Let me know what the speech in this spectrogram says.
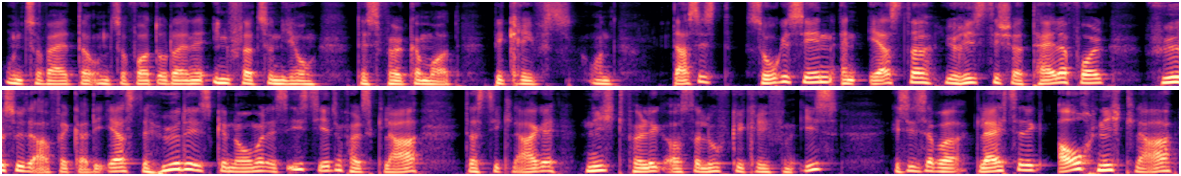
und so weiter und so fort oder eine Inflationierung des Völkermordbegriffs. Und das ist so gesehen ein erster juristischer Teilerfolg für Südafrika. Die erste Hürde ist genommen. Es ist jedenfalls klar, dass die Klage nicht völlig aus der Luft gegriffen ist. Es ist aber gleichzeitig auch nicht klar,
